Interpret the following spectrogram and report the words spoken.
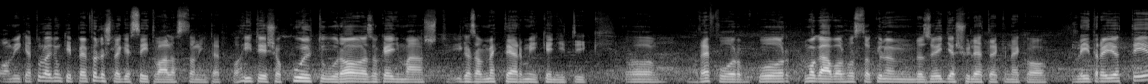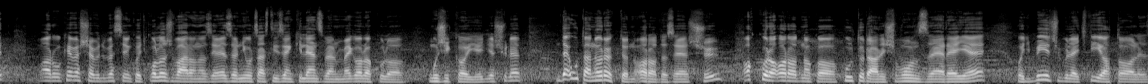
amiket tulajdonképpen fölösleges szétválasztani. Tehát a hit és a kultúra azok egymást igazából megtermékenyítik. A reformkor magával hozta a különböző egyesületeknek a létrejöttét. Arról kevesebbet beszélünk, hogy Kolozsváron azért 1819-ben megalakul a muzsikai egyesület, de utána rögtön Arad az első. Akkora Aradnak a kulturális vonza ereje, hogy Bécsből egy fiatal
